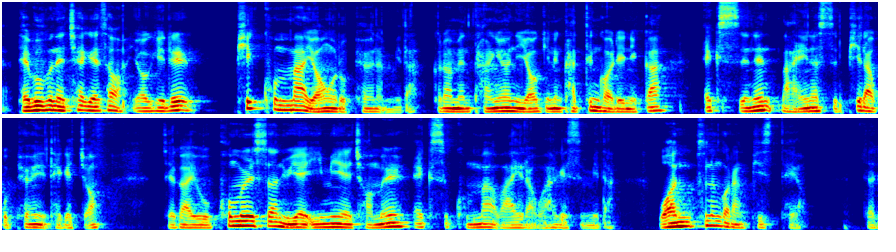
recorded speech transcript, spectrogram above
자, 대부분의 책에서 여기를 p, 0으로 표현합니다. 그러면 당연히 여기는 같은 거리니까 x는 마이너스 p라고 표현이 되겠죠. 제가 이 포물선 위에 임의의 점을 x, y라고 하겠습니다. 원 푸는 거랑 비슷해요. 자,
